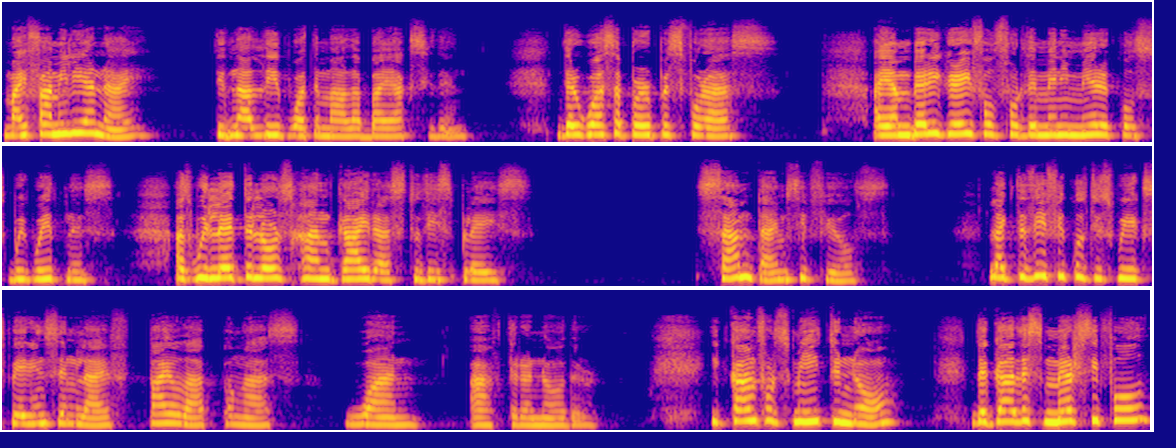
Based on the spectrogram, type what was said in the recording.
My family and I did not leave Guatemala by accident. There was a purpose for us. I am very grateful for the many miracles we witnessed as we let the Lord's hand guide us to this place. Sometimes it feels like the difficulties we experience in life pile up on us one after another. It comforts me to know that God is merciful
